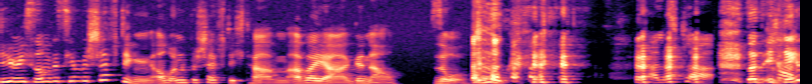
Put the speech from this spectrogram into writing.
die mich so ein bisschen beschäftigen, auch und beschäftigt haben. Aber ja, genau. So, genug. Alles klar. sonst, ich rede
